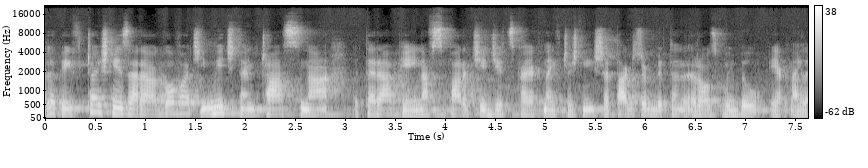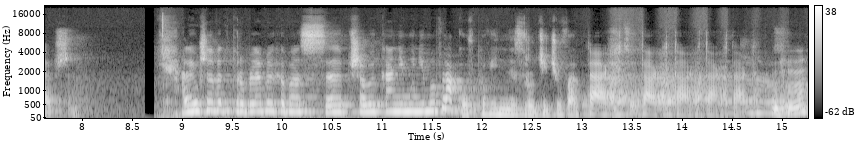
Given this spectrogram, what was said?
lepiej wcześniej zareagować i mieć ten czas na terapię i na wsparcie dziecka jak najwcześniejsze, tak, żeby ten rozwój był jak najlepszy. Ale już nawet problemy chyba z e, przełykaniem u niemowlaków powinny zwrócić uwagę. Tak, tak, tak, tak, tak. Mhm.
